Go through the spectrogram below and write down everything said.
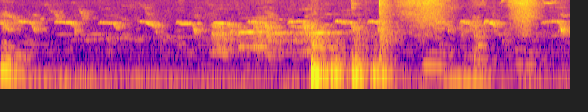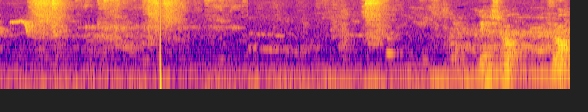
응. 계속 쭉,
